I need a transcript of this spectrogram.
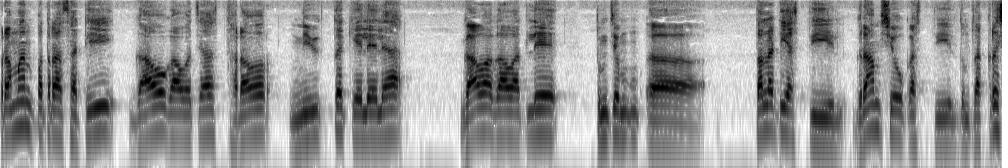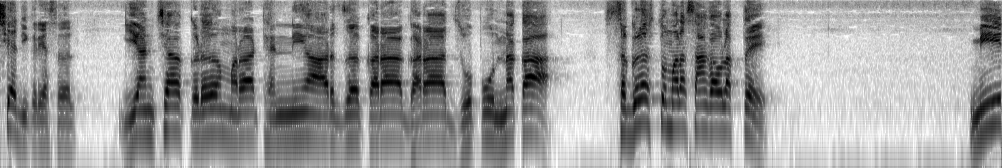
प्रमाणपत्रासाठी गावोगावाच्या स्तरावर नियुक्त केलेल्या गावागावातले तुमचे तलाटी असतील ग्रामसेवक असतील तुमचा कृषी अधिकारी असेल यांच्याकडं मराठ्यांनी अर्ज करा घरात झोपू नका. सगळंच तुम्हाला सांगावं लागतंय. मी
